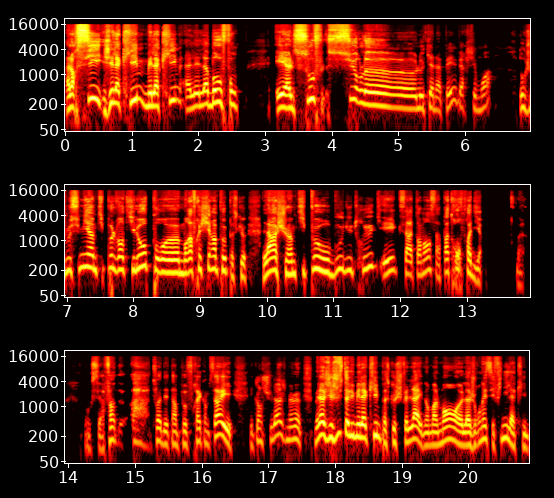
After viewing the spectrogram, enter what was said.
Alors, si, j'ai la clim, mais la clim, elle est là-bas au fond. Et elle souffle sur le, le, canapé, vers chez moi. Donc, je me suis mis un petit peu le ventilo pour euh, me rafraîchir un peu. Parce que là, je suis un petit peu au bout du truc et que ça a tendance à pas trop refroidir. Donc c'est afin de ah, toi d'être un peu frais comme ça. Et, quand je suis là, je mets même. Mais là, j'ai juste allumé la clim parce que je fais le live. Normalement, euh, la journée, c'est fini la clim.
